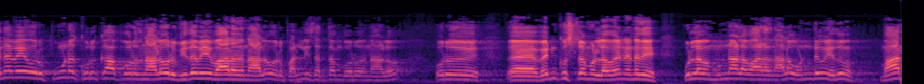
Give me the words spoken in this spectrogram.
எனவே ஒரு பூனை குறுக்கா போகிறதுனாலோ ஒரு விதவை வாரதுனாலோ ஒரு பள்ளி சத்தம் போகிறதுனாலோ ஒரு வெண்குஷ்டம் உள்ளவன் என்னது உள்ளவன் முன்னால் வாரதுனால ஒன்றும் எதுவும் மாற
